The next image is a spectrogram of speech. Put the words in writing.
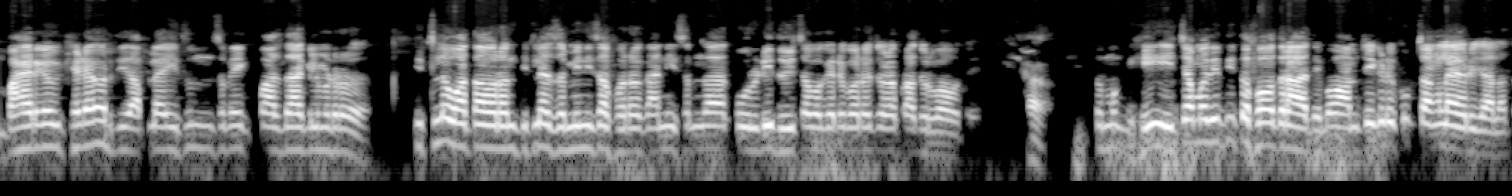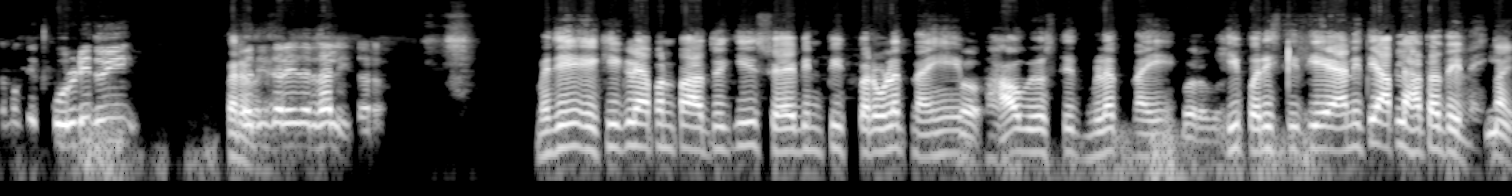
बाहेरगावी खेड्यावरती आपल्या इथून समजा एक पाच दहा किलोमीटर तिथलं वातावरण तिथल्या जमिनीचा फरक आणि समजा कोरडी धुईचा वगैरे वेळा प्रादुर्भाव होते हा. तर मग हे याच्यामध्ये ती तफावत राहते बाबा आमच्या इकडे खूप चांगला ऍव्हरेज आला तर मग ते कोरडी धुई बरोबर कधी जरी जर झाली तर म्हणजे एकीकडे आपण पाहतोय की सोयाबीन पीक परवडत नाही हो. भाव व्यवस्थित मिळत नाही बरोबर ही परिस्थिती आहे आणि ती आपल्या हातातही नाही.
